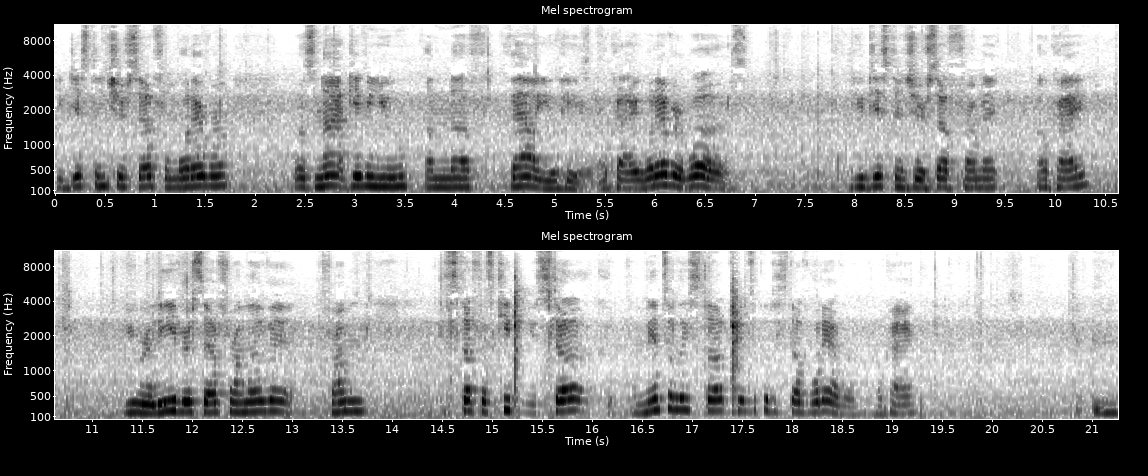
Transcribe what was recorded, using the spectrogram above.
You distance yourself from whatever was not giving you enough value here, okay? Whatever it was, you distance yourself from it, okay? You relieve yourself from of it, from stuff that's keeping you stuck, mentally stuck, physically stuck, whatever, okay?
